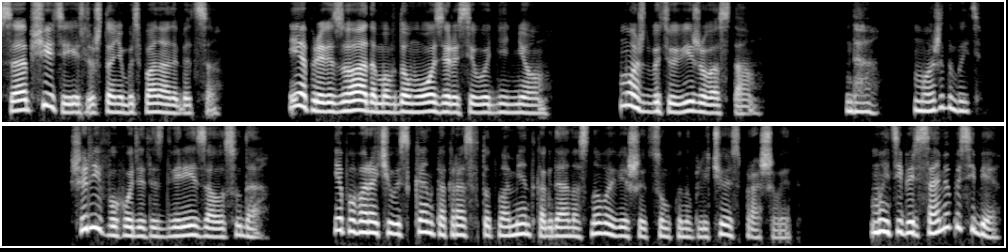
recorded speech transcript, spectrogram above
«Сообщите, если что-нибудь понадобится. Я привезу Адама в дом у озера сегодня днем. Может быть, увижу вас там». «Да, может быть». Шериф выходит из дверей зала суда. Я поворачиваюсь к Кен как раз в тот момент, когда она снова вешает сумку на плечо и спрашивает. «Мы теперь сами по себе?»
